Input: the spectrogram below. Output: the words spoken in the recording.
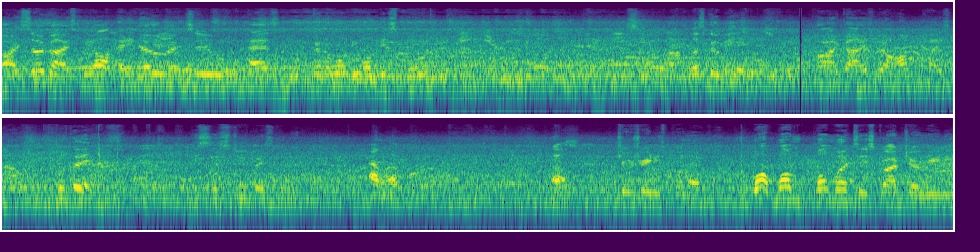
Alright, so guys, we are heading over to PES. We're gonna warn you on this board. Let's go beat it. Alright guys, we are on PES now. Look at this. The stupidest. Hello. Oh, Joe Rini's brother. What one one word to describe Joe Rini?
